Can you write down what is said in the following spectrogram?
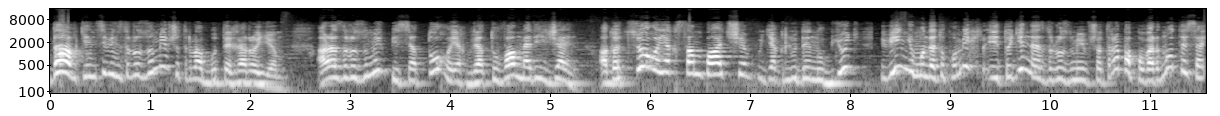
Да, в кінці він зрозумів, що треба бути героєм, але зрозумів після того, як врятував Мері Джейн. А до цього, як сам бачив, як людину б'ють, він йому не допоміг і тоді не зрозумів, що треба повернутися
